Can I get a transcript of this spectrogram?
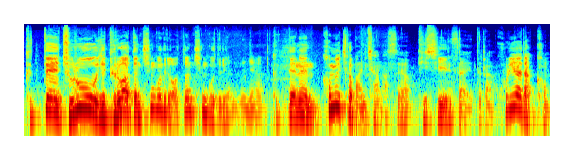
그때 주로 이제 들어왔던 친구들이 어떤 친구들이었느냐? 그때는 커뮤니티가 많지 않았어요. DC 인사이드랑 코리아닷컴,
